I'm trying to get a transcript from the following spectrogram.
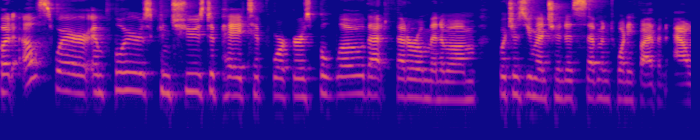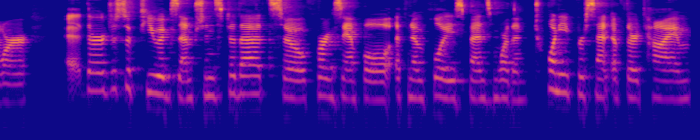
But elsewhere, employers can choose to pay tipped workers below that federal minimum, which as you mentioned is 725 an hour. Eh, there are just a few exemptions to that. So, for example, if an employee spends more than 20% of their time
